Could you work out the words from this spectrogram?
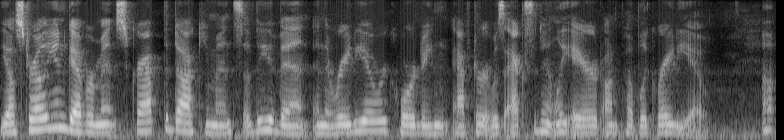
The Australian government scrapped the documents of the event and the radio recording after it was accidentally aired on public radio. Oh.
